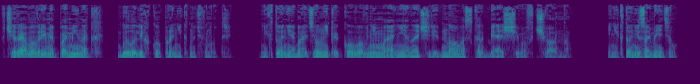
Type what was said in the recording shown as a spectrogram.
Вчера во время поминок было легко проникнуть внутрь. Никто не обратил никакого внимания на очередного скорбящего в черном и никто не заметил,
